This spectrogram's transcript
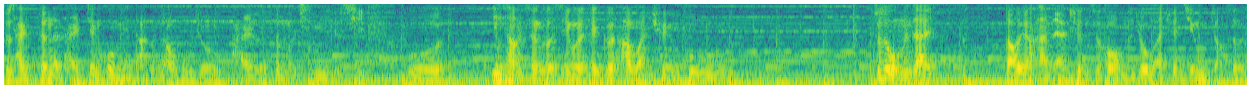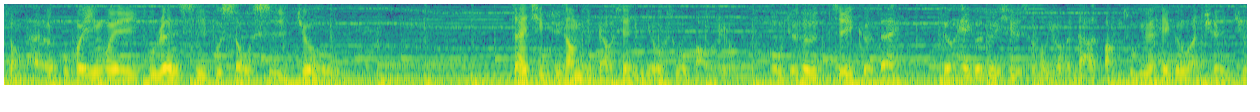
就才真的才见过面打个招呼，就拍了这么亲密的戏。我印象很深刻，是因为黑哥他完全不，就是我们在导演喊 action 之后，我们就完全进入角色的状态，而不会因为不认识、不熟识，就在情绪上面的表现有所保留。我觉得这个在跟黑哥对戏的时候有很大的帮助，因为黑哥完全就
